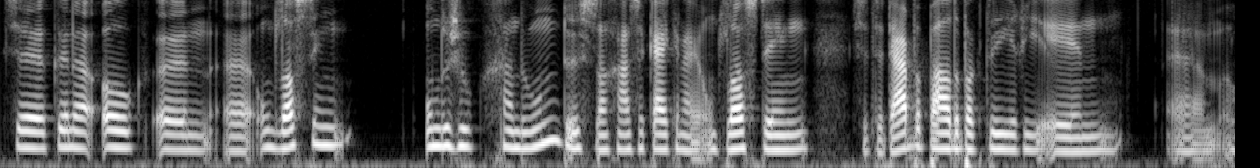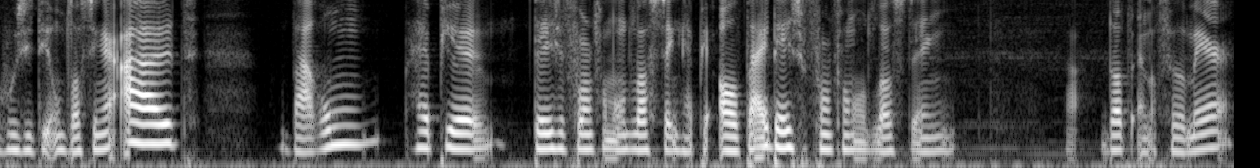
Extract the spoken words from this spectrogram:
Ze kunnen ook een uh, ontlastingonderzoek gaan doen. Dus dan gaan ze kijken naar je ontlasting. Zitten daar bepaalde bacteriën in? Um, hoe ziet die ontlasting eruit? Waarom heb je deze vorm van ontlasting? Heb je altijd deze vorm van ontlasting? Nou, dat en nog veel meer.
